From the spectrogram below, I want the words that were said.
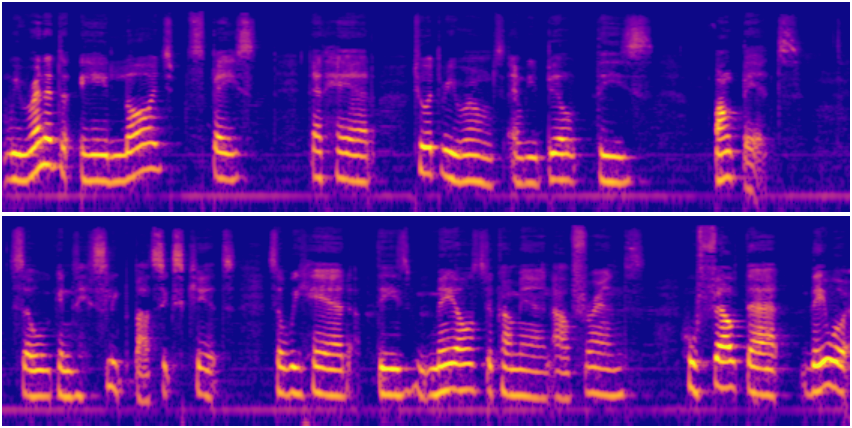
We rented a large space that had two or three rooms, and we built these bunk beds so we can sleep about six kids. So we had these males to come in, our friends, who felt that they were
